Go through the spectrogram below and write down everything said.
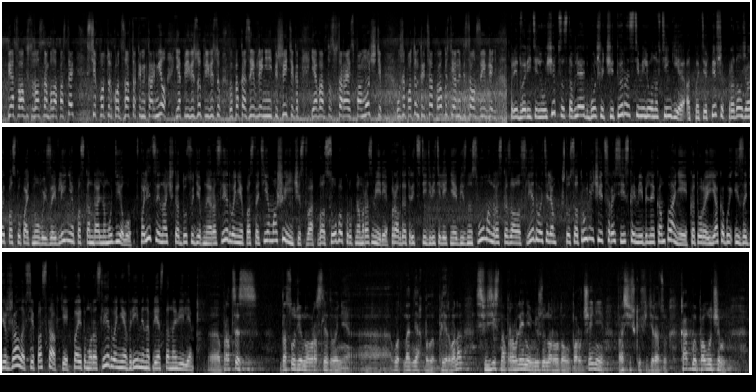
5 августа должна была поставить. С тех пор только вот завтраками кормила. Я привезу, привезу. Вы пока заявление не пишите. Я вам стараюсь помочь. Типа, уже потом 30 августа я написала заявление. Предварительный ущерб составляет больше 14 миллионов тенге. От потерпевших продолжают поступать новые заявления по скандальному делу. В полиции начато досудебное расследование по статье «Мошенничество» в особо крупном размере. Правда, 39-летняя бизнес-вумен рассказала следователям, что сотрудничает с российской мебельной компанией, которая якобы из-за задержала все поставки, поэтому расследование временно приостановили. Э, процесс досудебного расследования э, вот на днях было прервано в связи с направлением международного поручения в Российскую Федерацию. Как мы получим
